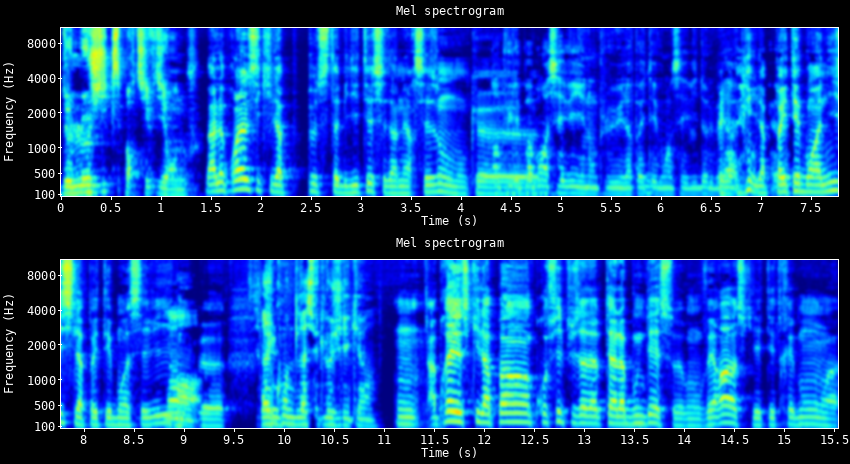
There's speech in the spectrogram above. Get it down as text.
de logique sportive, dirons-nous. Bah, le problème, c'est qu'il a peu de stabilité ces dernières saisons. Donc, euh... Non, plus, il est pas bon à Séville non plus. Il a pas été bon à Séville, Dolberg. il a pas été bon à Nice, il a pas été bon à Séville. Non, euh... c'est compte de la suite logique. Hein. Hum. Après, est-ce qu'il a pas un profil plus adapté à la Bundes? On verra. Est-ce qu'il était très bon euh,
